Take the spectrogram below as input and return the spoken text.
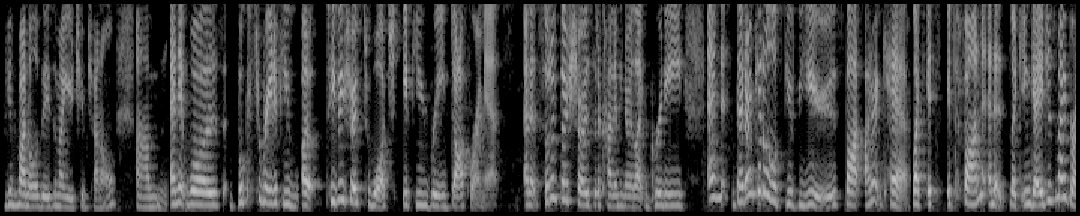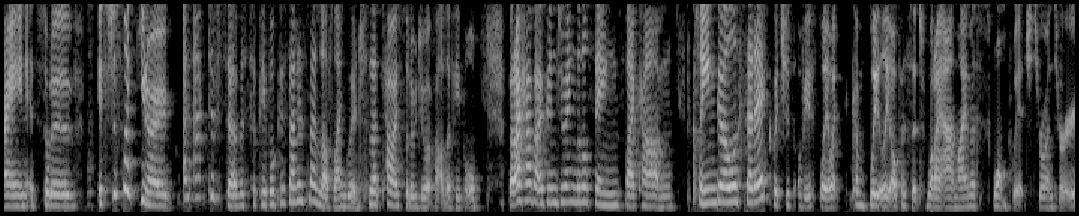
You can find all of these on my YouTube channel. Um, and it was books to read if you, uh, TV shows to watch if you read dark romance. And it's sort of those shows that are kind of, you know, like gritty and they don't get all of your views but i don't care like it's it's fun and it like engages my brain it's sort of it's just like you know an act of service for people because that is my love language so that's how i sort of do it for other people but i have i've been doing little things like um clean girl aesthetic which is obviously like completely opposite to what i am i'm a swamp witch through and through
